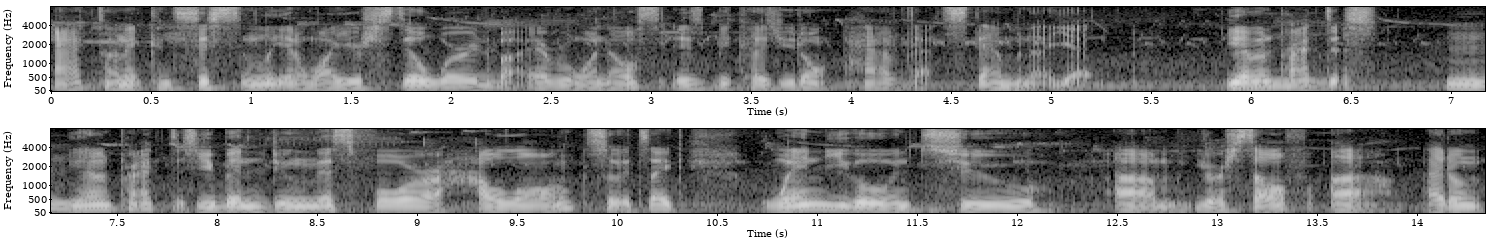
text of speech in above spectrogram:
act on it consistently and why you're still worried about everyone else is because you don't have that stamina yet. You haven't practiced. You haven't practiced. You've been doing this for how long? So it's like when you go into um, yourself. Uh, I don't.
